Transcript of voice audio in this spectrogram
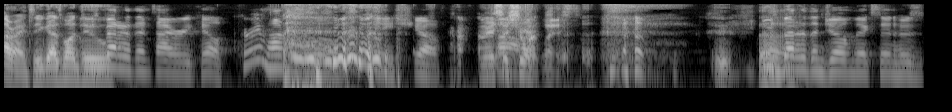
all right. So you guys want to He's do? better than Tyreek Hill. Kareem Hunt was a little skinny shove. I mean, it's a Oh. short list. Who's uh, better than Joe Mixon? Who's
